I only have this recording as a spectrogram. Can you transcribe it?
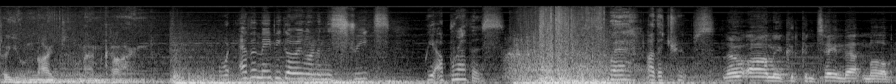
to unite mankind. Whatever may be going on in the streets, we are brothers. Where are the troops? No army could contain that mob.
